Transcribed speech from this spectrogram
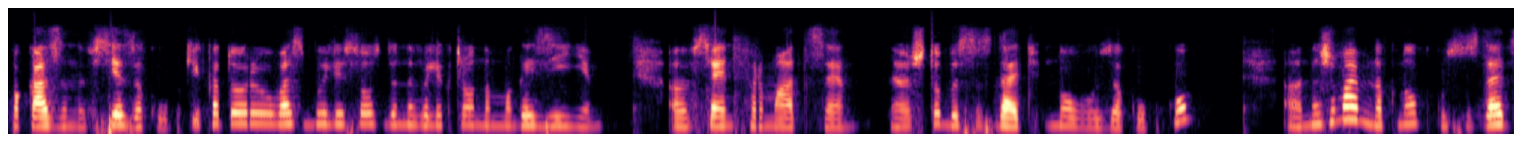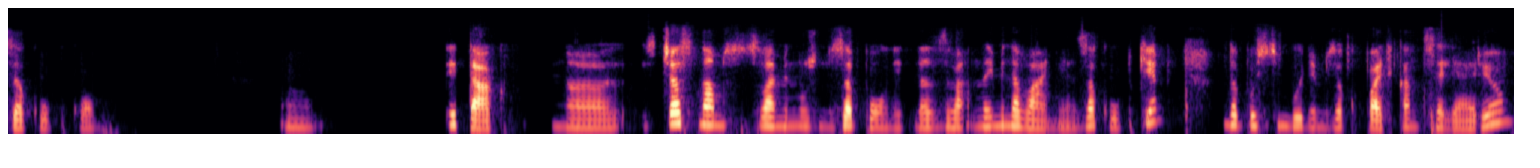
показаны все закупки, которые у вас были созданы в электронном магазине, а, вся информация. Чтобы создать новую закупку, нажимаем на кнопку «Создать закупку». Итак, сейчас нам с вами нужно заполнить наименование закупки. Допустим, будем закупать канцелярию.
